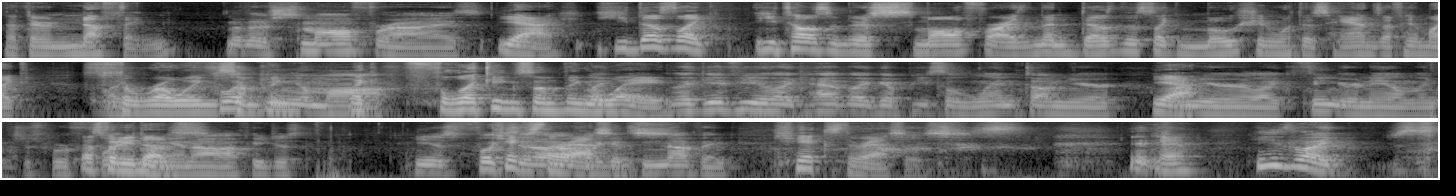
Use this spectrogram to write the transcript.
that they're nothing. No, they're small fries. Yeah, he does like he tells them they're small fries, and then does this like motion with his hands of him like throwing flicking something, them like flicking something Like, away. like if you like had like a piece of lint on your Yeah. on your like fingernail and like just were That's flicking does. it off. He just he just flicks Kicks it off like it's nothing. Kicks their asses. Okay. He's like just,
